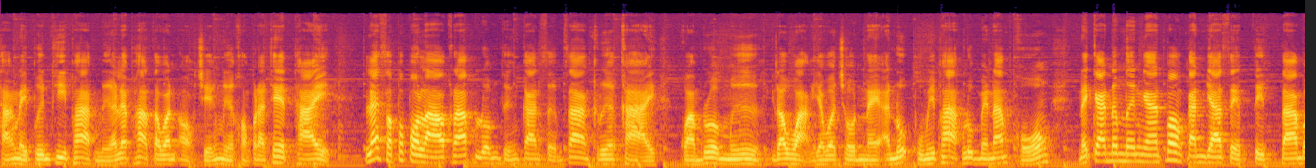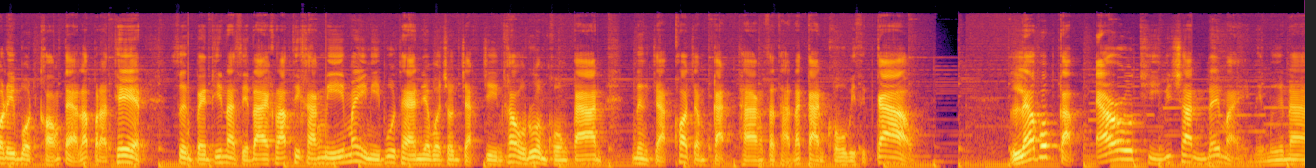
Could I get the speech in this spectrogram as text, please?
ทั้งในพื้นที่ภาคเหนือและภาคตะวันออกเฉียงเหนือของประเทศไทย และสปปลาวครับ รวมถึงการเสริมสร้างเครือข่าย ความร่วมมือระหว่างเยาวชนในอนุภูมิภาคลุ่มแม่น้ำโขง ในการดำเนินงานป้องกันยาเสพติดตามบริบทของแต่ละประเทศ ซึ่งเป็นที่น่าเสียดายครับที่ครั้งนี้ไม่มีผู้แทนเยาวชนจากจีนเข้าร่วมโครงการ เนื่องจากข้อจำกัดทางสถานการณ์โควิด -19 แล้วพบกับ LT Vision ได้ใหม่ในมือหน้า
